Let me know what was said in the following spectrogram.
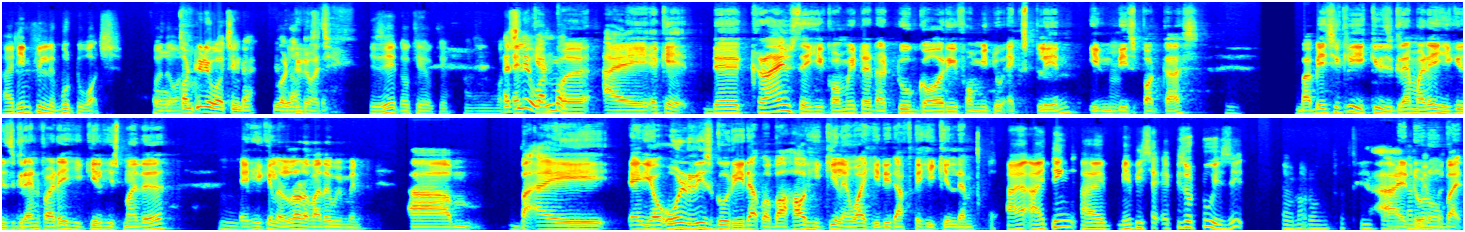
I didn't feel the mood to watch. further Oh, on. Continue watching that. You Continue watching. Is it okay? Okay. I. Actually, Ed one more. I okay. The crimes that he committed are too gory for me to explain in Hmm. this podcast. But basically, he killed his grandmother, he killed his grandfather, he killed his mother, Hmm. and he killed a lot of other women. Um, but I, at your own risk, go read up about how he killed and what he did after he killed them. I I think I maybe said episode two. Is it? I'm not wrong. Three, four, I can't don't know, but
